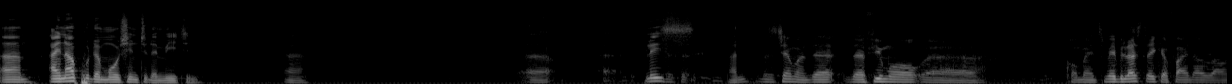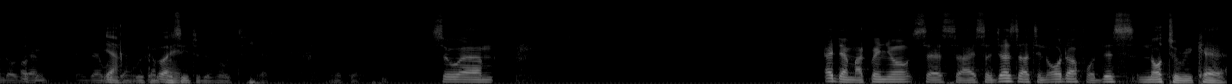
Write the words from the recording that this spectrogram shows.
Um, I now put a motion to the meeting. Uh, uh, uh, please, pardon? Mr. Chairman, there, there are a few more uh, comments. Maybe let's take a final round of Okay. them, and then Yeah, we can, we can go ahead. proceed to the vote. Yes. Okay. So, um, Adam Akpenyo says, I suggest that in order for this not to recur,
